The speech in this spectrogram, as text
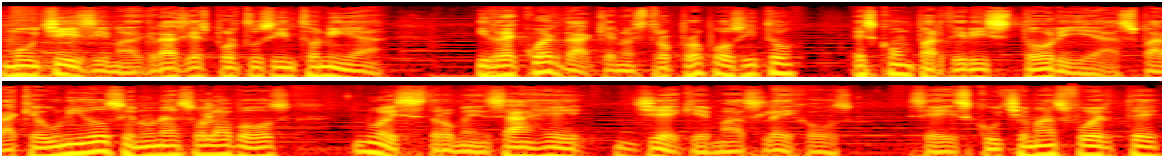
Muchísimas gracias por tu sintonía y recuerda que nuestro propósito es compartir historias para que unidos en una sola voz nuestro mensaje llegue más lejos, se escuche más fuerte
